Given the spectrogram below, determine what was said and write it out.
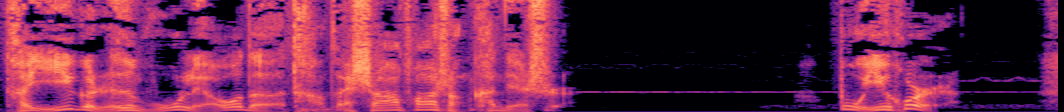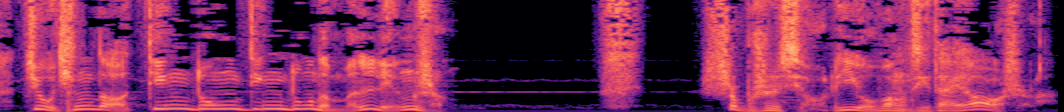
他一个人无聊的躺在沙发上看电视。不一会儿，就听到叮咚叮咚的门铃声。是不是小丽又忘记带钥匙了？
